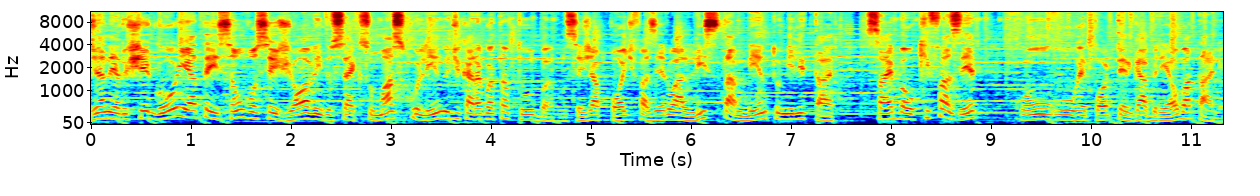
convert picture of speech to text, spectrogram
Janeiro chegou e atenção você jovem do sexo masculino de Caraguatatuba, você já pode fazer o alistamento militar. Saiba o que fazer com o repórter Gabriel Batalha.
